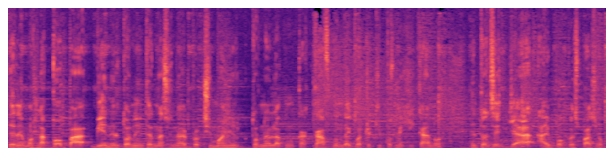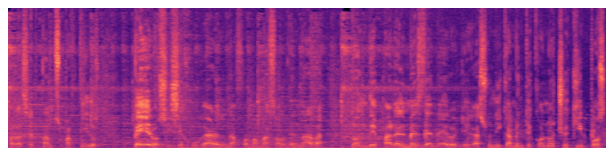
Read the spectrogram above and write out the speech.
tenemos la Copa, viene el torneo internacional el próximo año, el torneo de la CONCACAF, donde hay cuatro equipos mexicanos. Entonces ya hay poco espacio para hacer tantos partidos. Pero si se jugara de una forma más ordenada, donde para el mes de enero llegas únicamente con ocho equipos,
